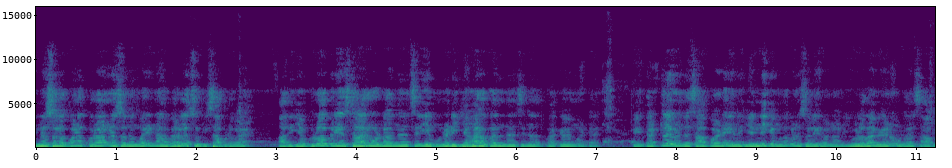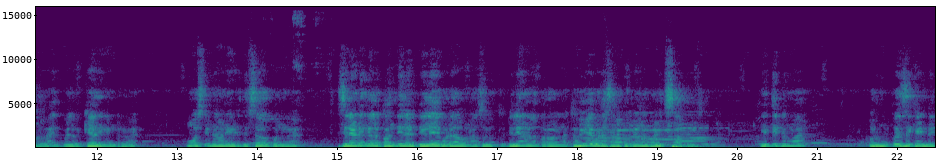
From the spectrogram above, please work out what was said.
இன்னும் சொல்ல போனா குரான்ல சொன்ன மாதிரி நான் விரல சூப்பி சாப்பிடுவேன். அது எவ்வளவு பெரிய ஸ்டார் உண்டாந்தாலும் சரி என் முன்னாடி யார் உட்காந்துருந்தாலும் சரி நான் அதை பார்க்கவே மாட்டேன். என் தட்டில் விழுந்த சாப்பாடு எனக்கு என்னைக்கு முதல்ல சொல்லிடுவேன் நான். இவ்வளோதான் வேணும் இவ்வளோதான் சாப்பிடுவேன் இதுக்கு மேல வைக்காதீங்கன்றவேன். மோஸ்ட்லி நானே எடுத்து சர்வ் பண்ணுவேன். சில இடங்களில் பந்தியில் டிலே கூட ஆகும். நான் சொல்ல டிலே ஆனாலும் பரவாயில்ல நான் கம்மியாக கூட சாப்பிட்றேன் நான் வலிச்சு சாப்பிட்றேன்னு சொல்லுவேன். ஏற்றிட்டுமா ஒரு முப்பது செகண்டு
